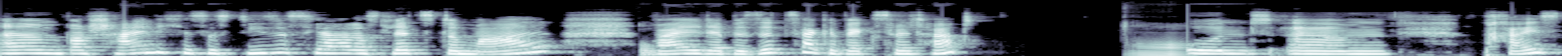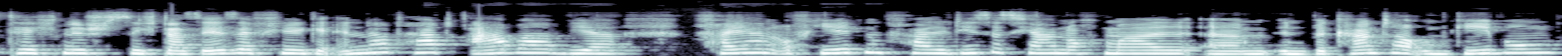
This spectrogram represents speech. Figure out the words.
ähm, wahrscheinlich ist es dieses Jahr das letzte Mal, Oh. weil der Besitzer gewechselt hat Oh. und ähm, preistechnisch sich da sehr, sehr viel geändert hat. Aber wir feiern auf jeden Fall dieses Jahr nochmal ähm, in bekannter Umgebung.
